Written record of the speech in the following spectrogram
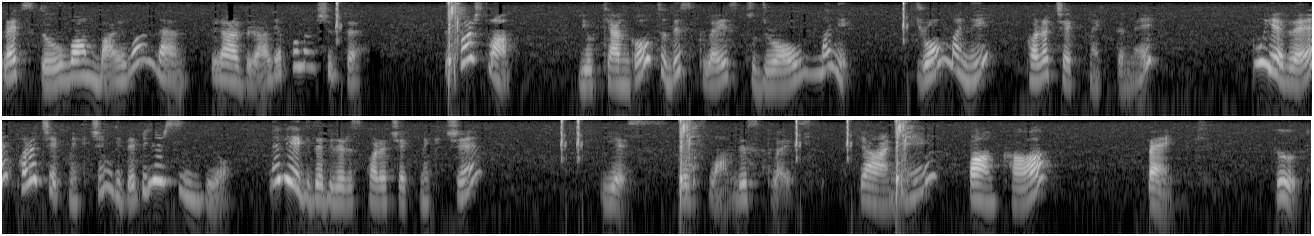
Let's do one by one then. Birer birer yapalım şimdi. The first one. You can go to this place to draw money. Draw money, para çekmek demek. Bu yere para çekmek için gidebilirsin diyor. Nereye gidebiliriz para çekmek için? Yes, this one, this place. Yani banka, bank. Good.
